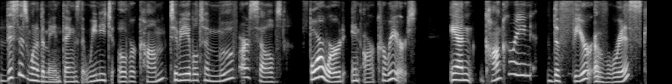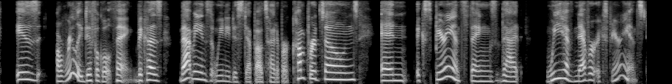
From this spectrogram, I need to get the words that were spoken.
this is one of the main things that we need to overcome to be able to move ourselves forward in our careers. And conquering the fear of risk is a really difficult thing because that means that we need to step outside of our comfort zones and experience things that we have never experienced,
